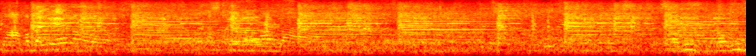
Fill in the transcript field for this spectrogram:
Mga kabalero. Ang pera ka ba? Aru, aru.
